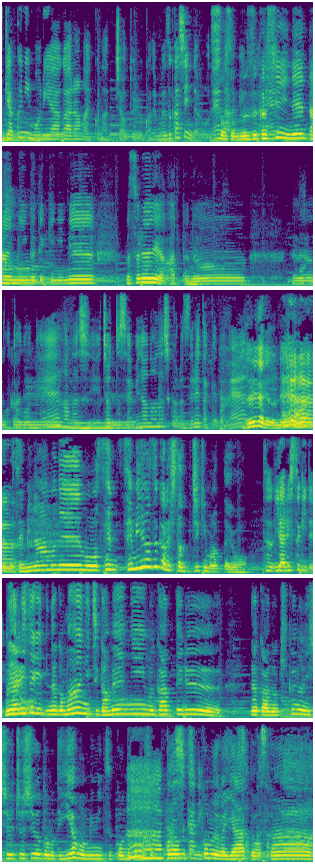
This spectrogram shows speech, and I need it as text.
ん。逆に盛り上がらなくなっちゃうというかね難しいんだろうねそうそうね。難しいねタイミング的にね、まあ、それはねあったななんかね話ちょっとセミナーの話からずれたけどね。ずれたけどね。ま あでもセミナーもねもうセセミナー疲れした時期もあったよ。やりすぎてもうやりすぎてなんか毎日画面に向かってるなんかあの聞くのに集中しようと思ってイヤホン耳に突っ込んでこれを突っ込むのが嫌とか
